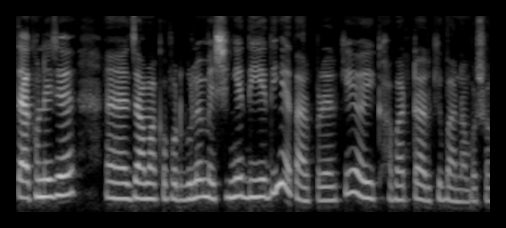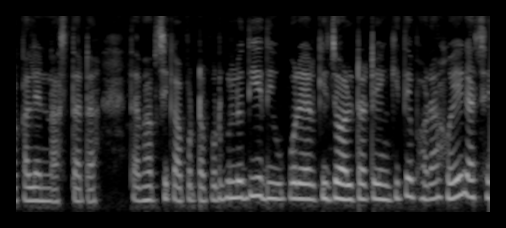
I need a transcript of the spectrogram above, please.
তো এখন এই যে জামা কাপড়গুলো মেশিনে দিয়ে দিয়ে তারপরে আর কি ওই খাবারটা আর কি বানাবো সকালের নাস্তাটা। তাই ভাবছি কাপড় টাপড়গুলো দিয়ে দিই। উপরে আর কি জলটা ট্যাঙ্কিতে ভরা হয়ে গেছে।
